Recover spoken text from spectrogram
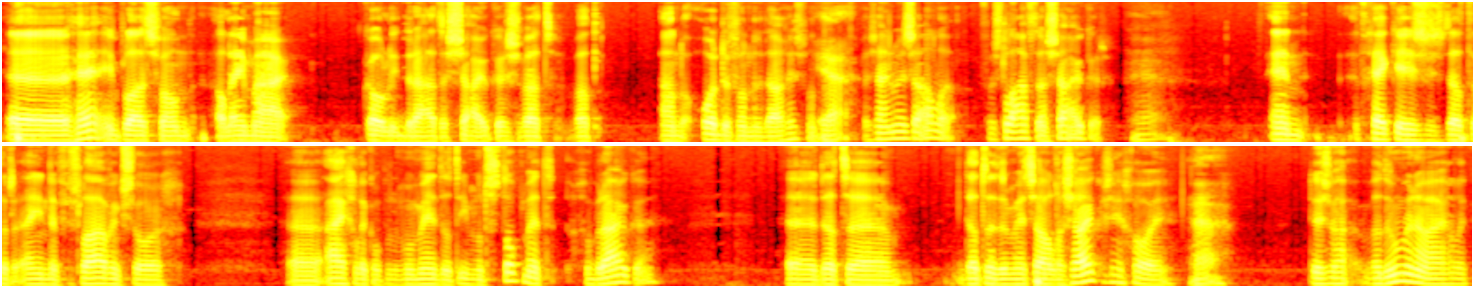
Eh, hè, in plaats van alleen maar koolhydraten, suikers, wat, wat aan de orde van de dag is. Want Ja. we zijn met z'n allen verslaafd aan suiker. ja. En het gekke is, is dat er in de verslavingszorg eh, eigenlijk op het moment dat iemand stopt met gebruiken, eh, dat, eh, dat we er met z'n allen suikers in gooien. ja. Dus wa- wat doen we nou eigenlijk?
